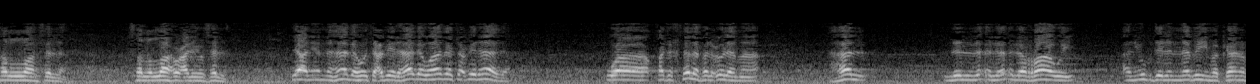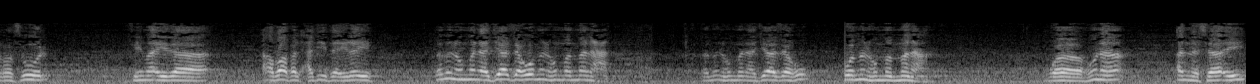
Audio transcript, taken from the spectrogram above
صلى الله عليه وسلم صلى الله عليه وسلم. يعني أن هذا هو تعبير هذا وهذا تعبير هذا. وقد اختلف العلماء هل للراوي أن يبدل النبي مكان الرسول فيما إذا أضاف الحديث إليه فمنهم من أجازه ومنهم من منعه. فمنهم من أجازه ومنهم من منعه. وهنا النسائي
